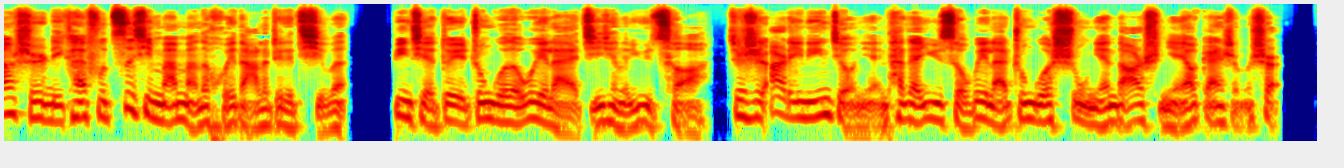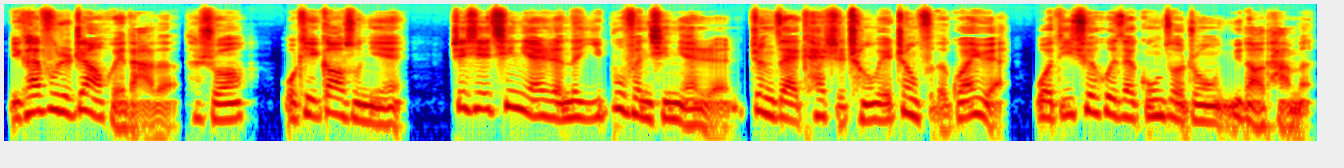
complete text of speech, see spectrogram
当时李开复自信满满的回答了这个提问。并且对中国的未来进行了预测啊，这是二零零九年他在预测未来中国十五年到二十年要干什么事儿。李开复是这样回答的：“他说，我可以告诉您，这些青年人的一部分青年人正在开始成为政府的官员。我的确会在工作中遇到他们。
